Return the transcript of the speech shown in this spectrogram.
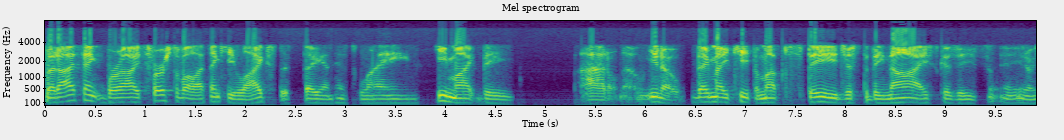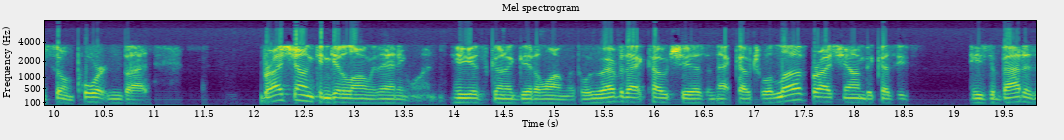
But I think Bryce, first of all, I think he likes to stay in his lane. He might be, I don't know, you know, they may keep him up to speed just to be nice because he's, you know, he's so important. But Bryce Young can get along with anyone. He is going to get along with whoever that coach is, and that coach will love Bryce Young because he's he's about as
